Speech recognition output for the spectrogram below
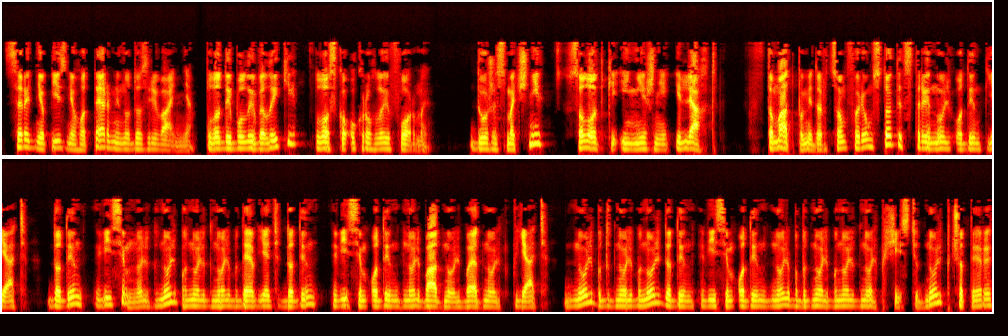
середньопізнього терміну дозрівання. Плоди були великі, плоско-округлої форми. Дуже смачні, солодкі і ніжні, і лягт. Томат помідорцом форюм 100 Додин 8000009 Додин 8100005 0 б 0 б 0 додин 810 б 0 б 0 0 б 6 0 б 4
